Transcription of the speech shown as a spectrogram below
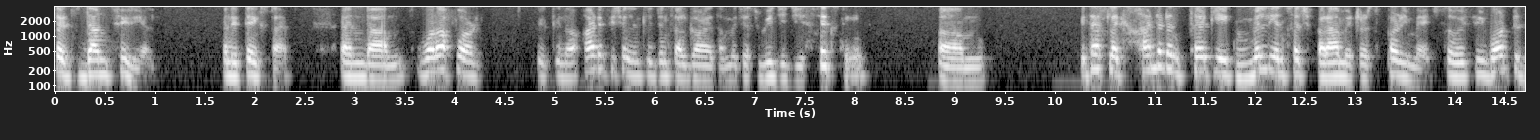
So it's done serially, and it takes time. And um, one of our you know, artificial intelligence algorithm, which is VGG16, um, it has like 138 million such parameters per image. So if we want to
